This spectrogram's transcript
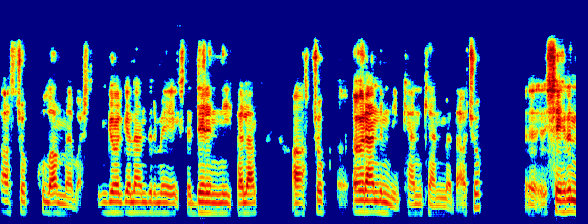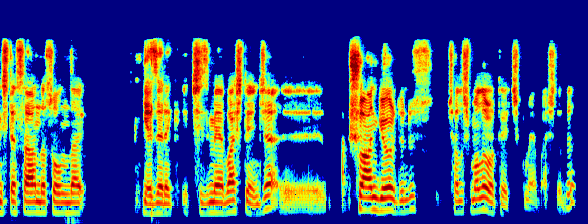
az çok kullanmaya başladım. Gölgelendirmeyi, işte derinliği falan az çok e, öğrendim diyeyim kendi kendime daha çok. E, şehrin işte sağında solunda gezerek çizmeye başlayınca e, şu an gördüğünüz çalışmalar ortaya çıkmaya başladı.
